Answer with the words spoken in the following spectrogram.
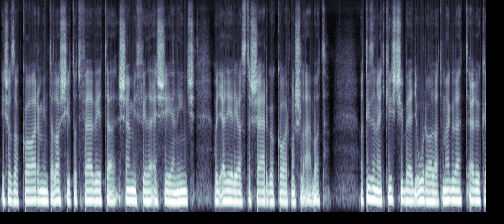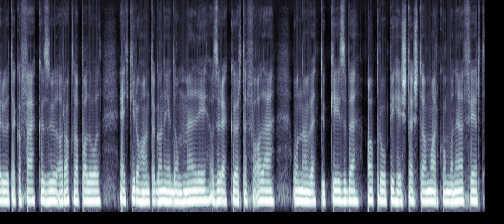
és az a kar, mint a lassított felvétel, semmiféle esélye nincs, hogy elérje azt a sárga karmos lábat. A tizenegy kis csibe egy óra alatt meglett, előkerültek a fák közül a raklap alól, egy kirohant a ganédom mellé, az öreg körtefa alá, onnan vettük kézbe, apró pihés teste a markomban elfért,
